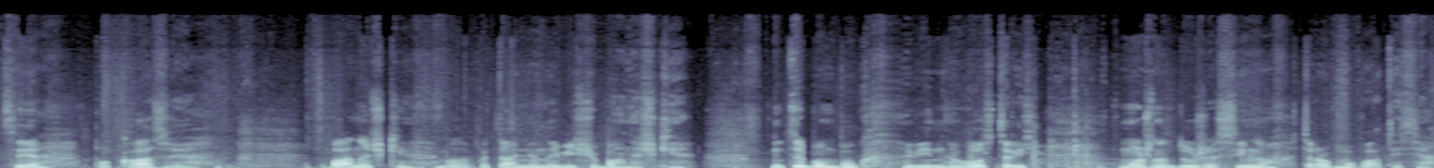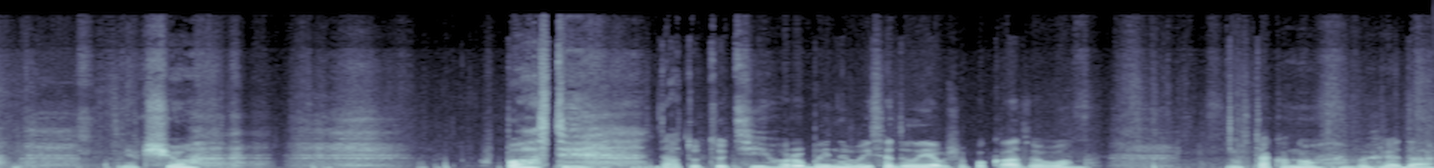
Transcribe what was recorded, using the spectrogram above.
це показує. Баночки, було питання, навіщо баночки? Ну, це бамбук, він гострий, можна дуже сильно травмуватися, якщо пасти. Да, тут ці горобини висадили, я вже показував вам. Ось так воно виглядає.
